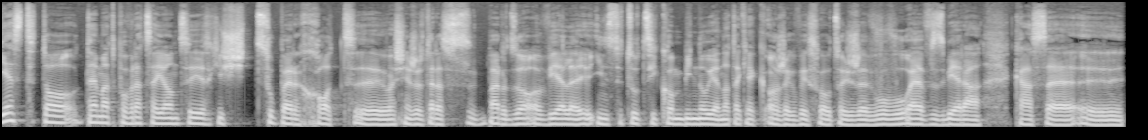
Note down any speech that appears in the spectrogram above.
jest to temat powracający, jest jakiś super hot, y, właśnie, że teraz bardzo wiele instytucji kombinuje, no tak jak Orzech wysłał coś, że WWF zbiera kasę, y,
